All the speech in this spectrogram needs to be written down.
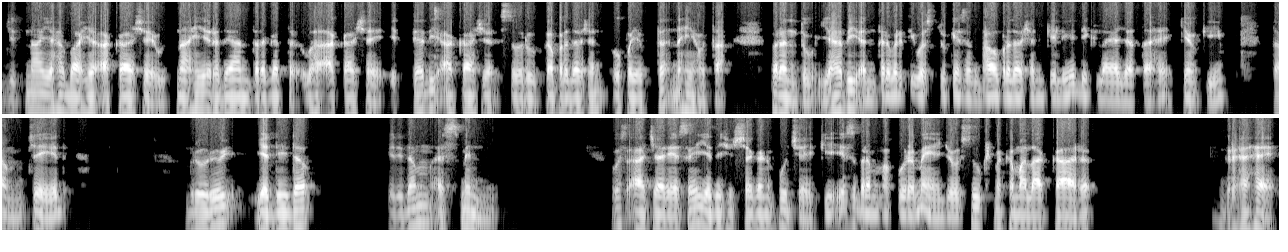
जितना यह बाह्य आकाश है, उतना ही हृदयांतर्गत वह आकाश है, इत्यादि आकाश स्वरूप का प्रदर्शन उपयुक्त नहीं होता। परंतु यह भी अंतर्वर्ती वस्तु के सद्भाव प्रदर्शन के लिए दिखलाया जाता है, क्योंकि तम चेद ब्रूरु यदिद, यदिदम अस्मिन उस आचार्य से यदि शिष्यगण पूछे कि इस ब्रह्मपुर में जो सूक्ष्म कमलाकार ग्रह है,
